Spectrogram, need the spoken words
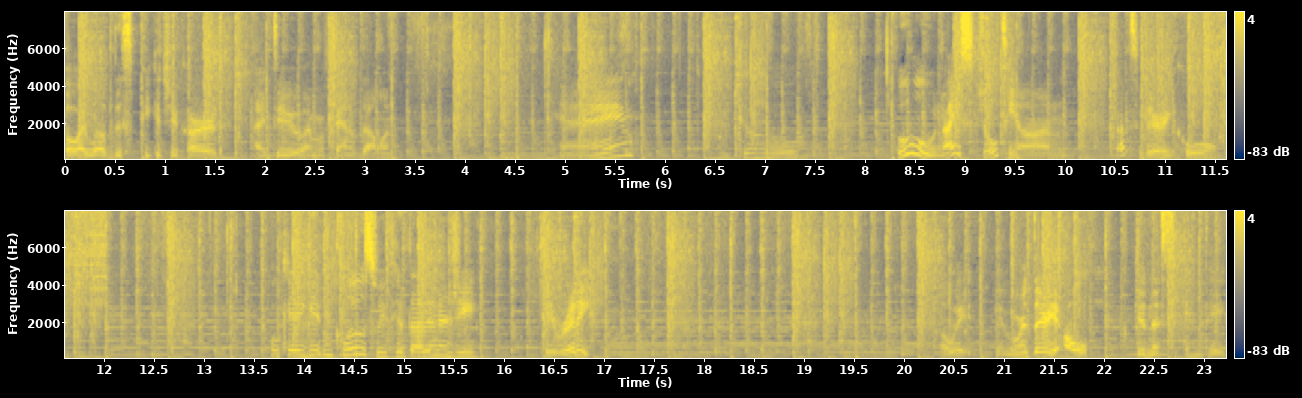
oh, I love this Pikachu card. I do. I'm a fan of that one. Okay. go. Ooh, nice Jolteon. That's very cool. Okay, getting close. We've hit that energy. Ready. Oh wait, maybe we weren't there yet. Oh, goodness, intake.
